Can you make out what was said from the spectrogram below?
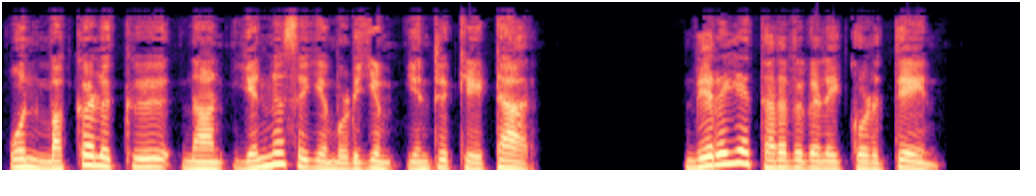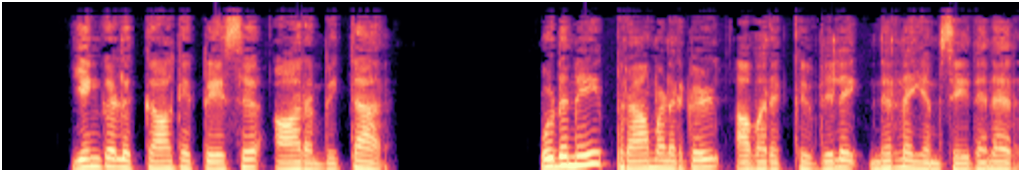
உன் மக்களுக்கு நான் என்ன செய்ய முடியும்? என்று கேட்டார். நிறைய தரவுகளைக் கொடுத்தேன். எங்களுக்காக பேச ஆரம்பித்தார். உடனே பிராமணர்கள் அவருக்கு விலை நிர்ணயம் செய்தனர்.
